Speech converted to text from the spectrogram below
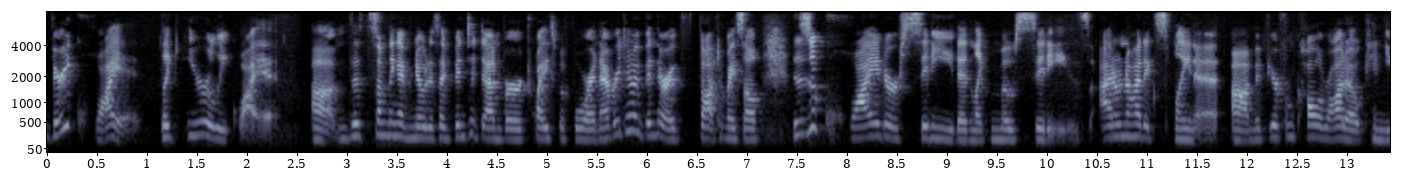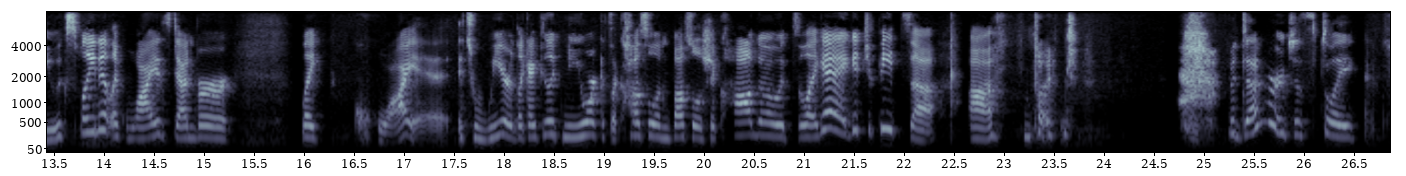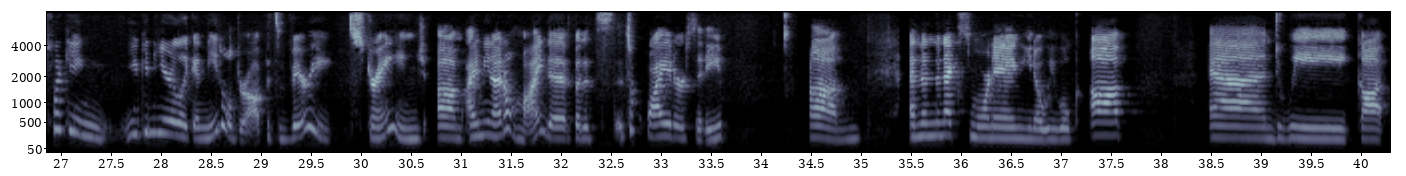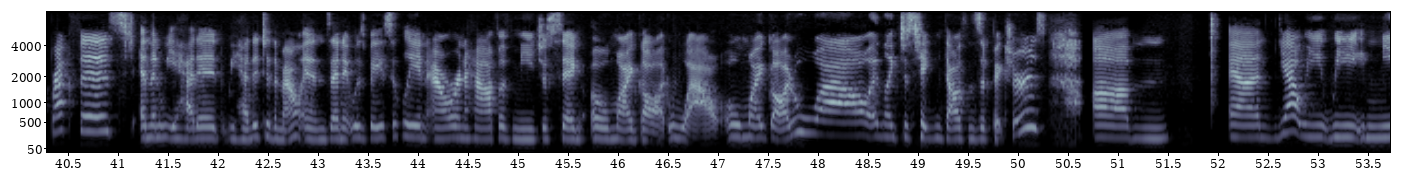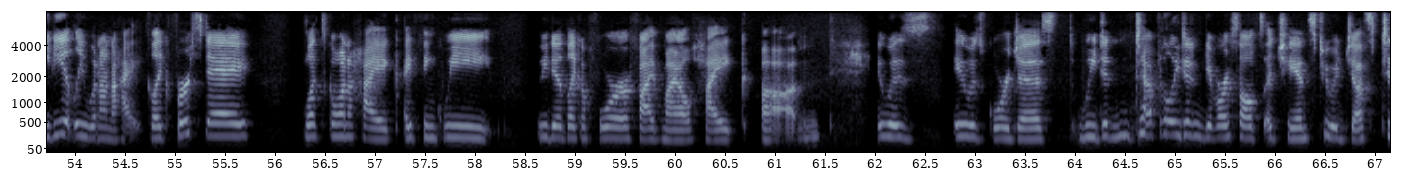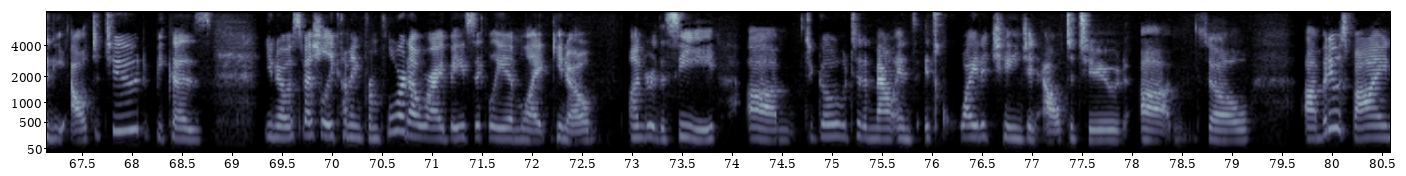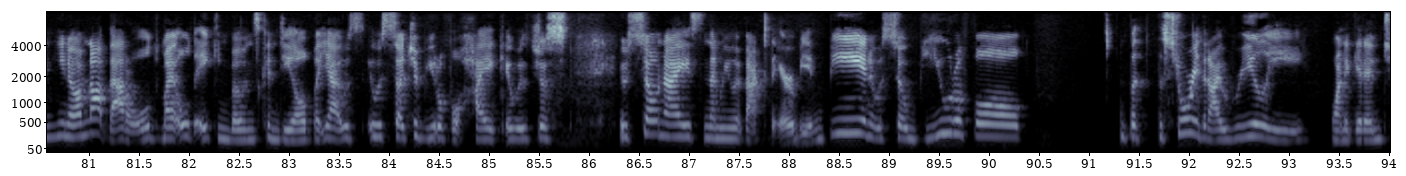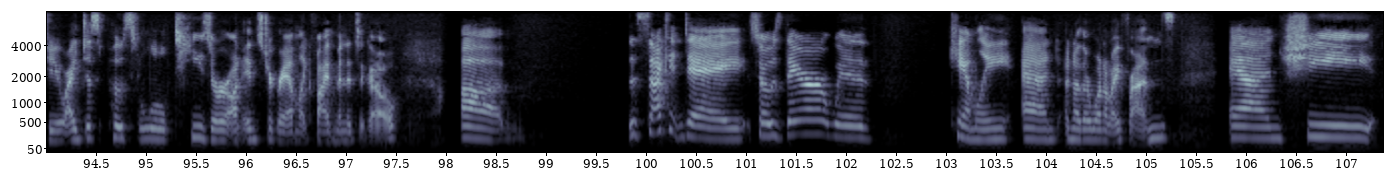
very quiet, like eerily quiet. Um, that's something I've noticed. I've been to Denver twice before, and every time I've been there, I've thought to myself, this is a quieter city than like most cities. I don't know how to explain it. Um, if you're from Colorado, can you explain it? Like, why is Denver like quiet? It's weird. Like, I feel like New York, it's like hustle and bustle. Chicago, it's like, hey, get your pizza. Uh, but but Denver just like fucking you can hear like a needle drop. It's very strange. Um I mean I don't mind it, but it's it's a quieter city. Um and then the next morning, you know, we woke up and we got breakfast and then we headed we headed to the mountains and it was basically an hour and a half of me just saying oh my god wow oh my god wow and like just taking thousands of pictures um and yeah, we we immediately went on a hike. Like first day, let's go on a hike. I think we we did like a 4 or 5 mile hike. Um it was it was gorgeous. We didn't definitely didn't give ourselves a chance to adjust to the altitude because you know, especially coming from Florida where I basically am like, you know, under the sea um to go to the mountains, it's quite a change in altitude. Um so uh, but it was fine. You know, I'm not that old. My old aching bones can deal. But yeah, it was it was such a beautiful hike. It was just it was so nice. And then we went back to the Airbnb and it was so beautiful. But the story that I really want to get into, I just posted a little teaser on Instagram like five minutes ago. Um, the second day, so I was there with Camly and another one of my friends, and she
